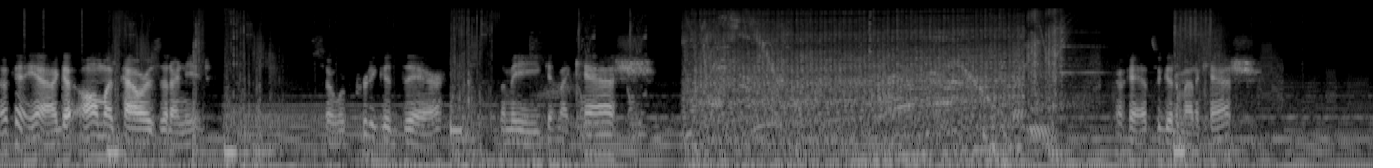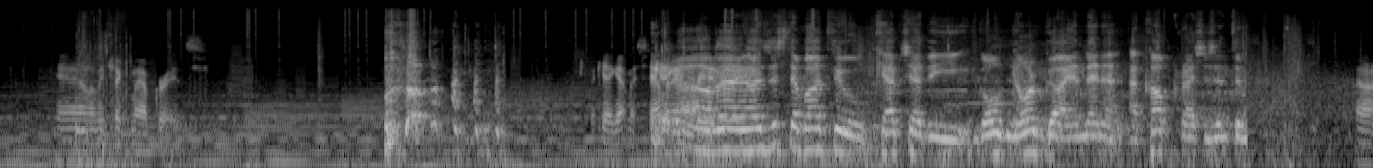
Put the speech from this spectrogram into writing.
Okay, yeah, I got all my powers that I need. So we're pretty good there. Let me get my cash. Okay, that's a good amount of cash. And let me check my upgrades. Okay, I got my stamina Oh man, I was just about to capture the gold orb guy and then a, a cop crashes into me. Uh.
